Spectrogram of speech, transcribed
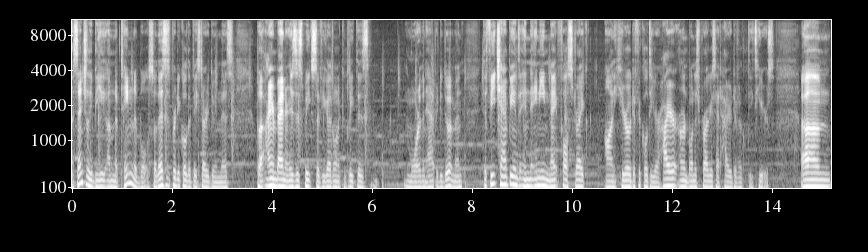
essentially be unobtainable. So this is pretty cool that they started doing this. But Iron Banner is this week, so if you guys want to complete this, more than happy to do it, man. Defeat champions in any Nightfall Strike on hero difficulty or higher. Earn bonus progress at higher difficulty tiers. Um,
